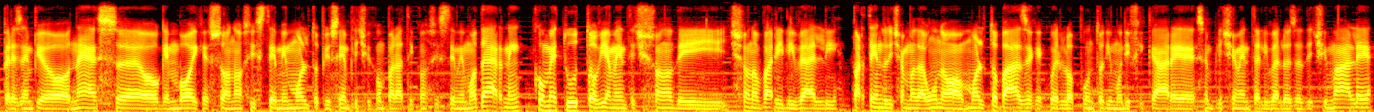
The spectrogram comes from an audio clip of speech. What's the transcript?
per esempio NES o Game Boy che sono sistemi molto più semplici comparati con sistemi moderni. Come tutto ovviamente ci sono, dei, ci sono vari livelli, partendo diciamo da uno molto base che è quello appunto di modificare semplicemente a livello esadecimale,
